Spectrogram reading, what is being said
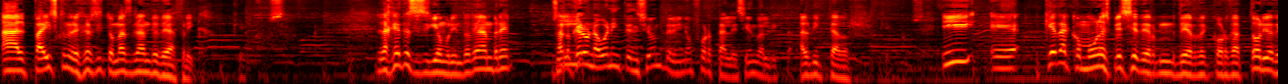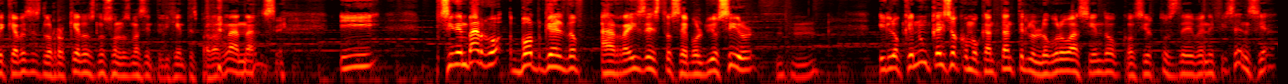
al país con el ejército más grande de África. Qué cosa. La gente se siguió muriendo de hambre. O sea, lo que era una buena intención terminó fortaleciendo al dictador. al dictador. Y eh, queda como una especie de, de recordatorio de que a veces los rockeros no son los más inteligentes para dar lana. Y, sin embargo, Bob Geldof, a raíz de esto, se volvió Sear. Y lo que nunca hizo como cantante lo logró haciendo conciertos de beneficencia,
